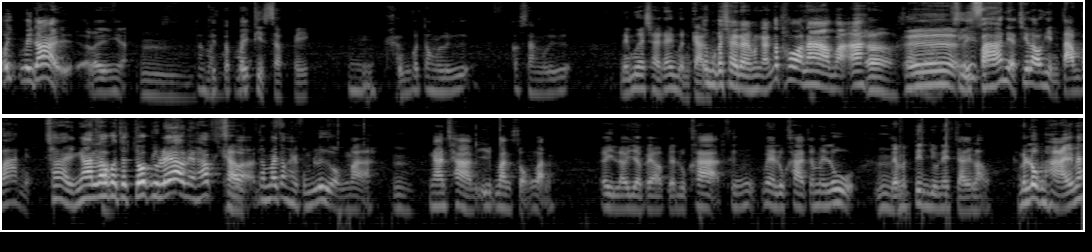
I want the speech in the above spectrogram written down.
เอ้ยไม่ได้อะไรอย่างเงี้ยอืมมันผิดสเปคมันผิดสเปคอืมครับผมก็ต้องรื้อก็สั่งรื้อ ในเมื่อใช้ได้เหมือนกันเออมันก็ใช้ได้เหมือนกันก็ท่อหน้ามาอะเออเออสีฟ้าเนี่ยที่เราเห็นตามบ้านเนี่ย ใช่งานเราก็จะจบอยู่แล้วเนี่ยครับครับว่าทำไมต้องให้ผมลื้อออกมา อืม งานชาอีกวันสองวัน เอ้ยเราอย่าไปเอาเปรียบลูกค้า ถึงแม่ลูกค้าจะไม่รู้ อืแต่มันติดอยู่ในใจเรา มันล่มหายไหม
